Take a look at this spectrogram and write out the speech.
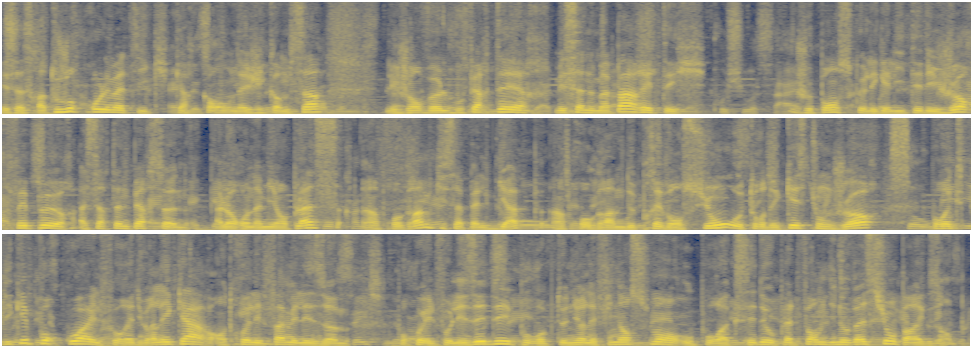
Et ça sera toujours problématique, car quand on agit comme ça, les gens veulent vous faire taire, mais ça ne m'a pas arrêté. Je pense que l'égalité des genres fait peur à certaines personnes. Alors on a mis en place un programme qui s'appelle GAP, un programme de prévention autour des questions de genre, pour expliquer pourquoi il faut réduire l'écart entre les femmes et les hommes, pourquoi il faut les aider pour obtenir les financements ou pour accéder aux plateformes d'innovation par exemple.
